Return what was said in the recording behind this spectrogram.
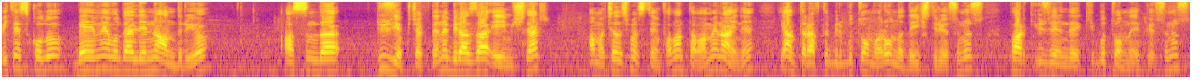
Vites kolu BMW modellerini andırıyor. Aslında düz yapacaklarına biraz daha eğmişler. Ama çalışma sistemi falan tamamen aynı. Yan tarafta bir buton var onunla değiştiriyorsunuz. Park üzerindeki butonla yapıyorsunuz.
